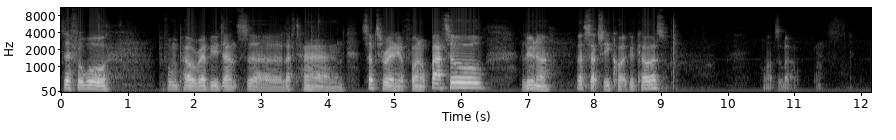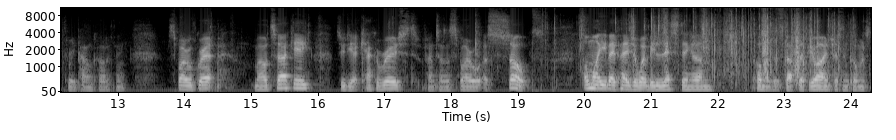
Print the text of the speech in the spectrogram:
Zephyr War, Performer Power Revue Dancer, Left Hand, Subterranean Final Battle, Luna. That's actually quite a good card. Well, about three pound card, I think. Spiral Grip, Mild Turkey, Zoodiac Kakaroost, Phantasm Spiral Assault. On my eBay page, I won't be listing um, comments and stuff. So if you are interested in comments,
